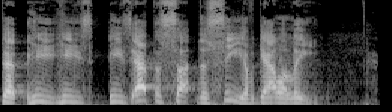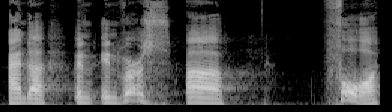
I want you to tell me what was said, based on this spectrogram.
that he, he's, he's at the, the Sea of Galilee. And uh, in, in verse uh, 4,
